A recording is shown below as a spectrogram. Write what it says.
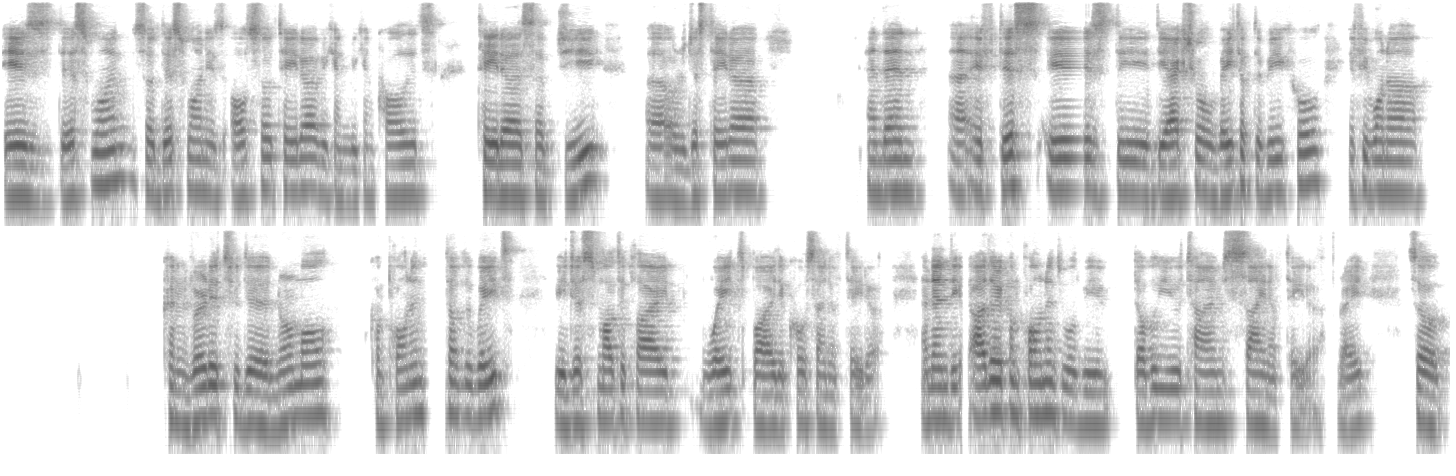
is this one. So this one is also theta. We can we can call it theta sub g or just theta. And then uh, if this is the, the actual weight of the vehicle, if you want to convert it to the normal component of the weight, we just multiply weight by the cosine of theta. And then the other component will be W times sine of theta, right? So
